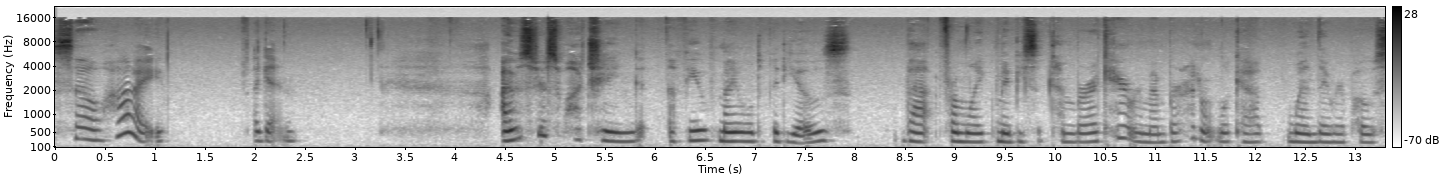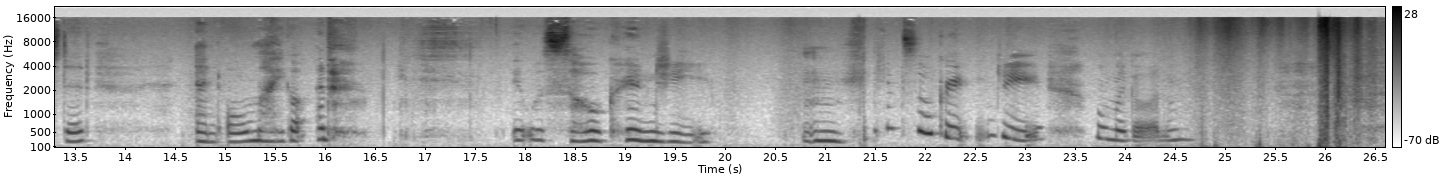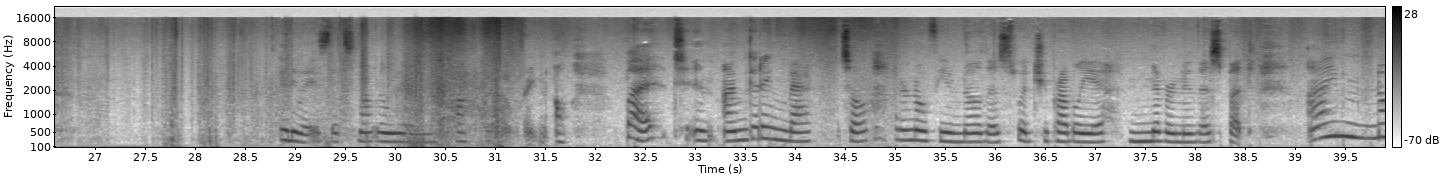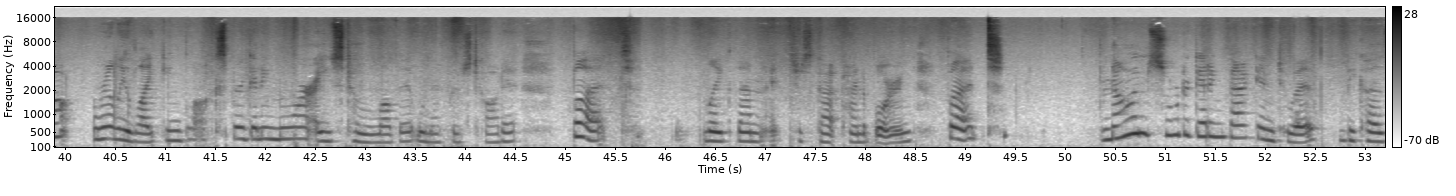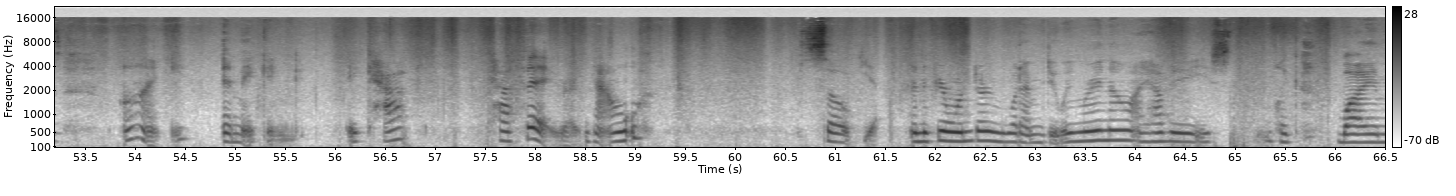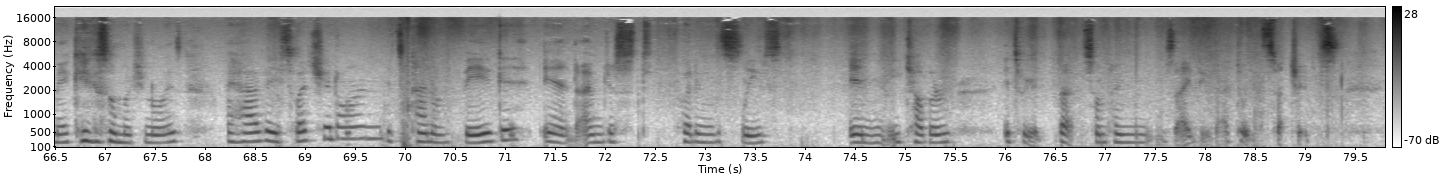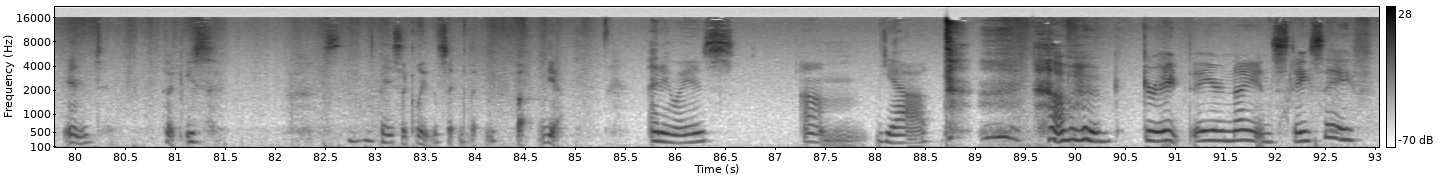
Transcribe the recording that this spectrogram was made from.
So, hi again. I was just watching a few of my old videos that from like maybe September. I can't remember. I don't look at when they were posted. And oh my god. it was so cringy. Mm, it's so cringy. Oh my god. Anyways, that's not really what I'm talking about right now. But, and I'm getting back, so I don't know if you know this, which you probably never knew this, but I'm not really liking Bloxburg anymore. I used to love it when I first got it, but, like, then it just got kind of boring. But now I'm sort of getting back into it because I am making a cat cafe right now. So, yeah. And if you're wondering what I'm doing right now, I have a, like, why I'm making so much noise. I have a sweatshirt on. It's kind of big, and I'm just putting the sleeves in each other. It's weird, but sometimes I do that with sweatshirts and hoodies. It's basically the same thing, but yeah. Anyways, um, yeah. Have a great day or night and stay safe.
